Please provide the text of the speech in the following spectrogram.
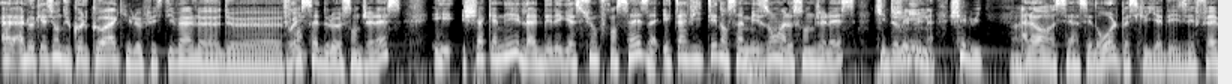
à l'occasion du Colcoa, qui est le festival euh, de français de Los Angeles, et chaque année, la délégation française est invitée dans sa maison à Los Angeles, qui domine chez lui. Alors c'est assez drôle parce qu'il y a des effets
